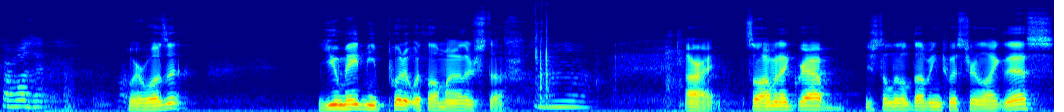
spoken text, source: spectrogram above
Where was it? Where was it? You made me put it with all my other stuff. Mm. All right, so I'm going to grab just a little dubbing twister like this,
